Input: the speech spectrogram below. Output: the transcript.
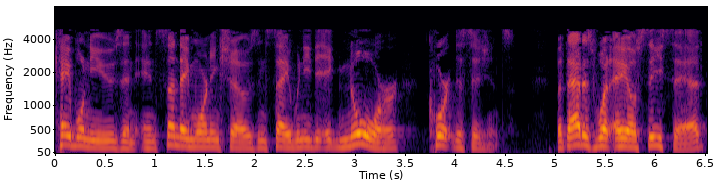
cable news and, and Sunday morning shows and say we need to ignore court decisions. But that is what AOC said.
